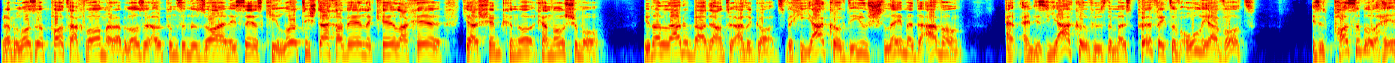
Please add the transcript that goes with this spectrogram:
Rabbi Lozer potach v'omer, Rabbi Lozer opens in the Zohar and he says, Ki lo tishtachaveh lekel acher, ki Hashem kano shemo. You're not allowed to bow down to other gods. V'chi Yaakov di'u shlema da'avon. And is Yaakov, who's the most perfect of all the Avot, is it possible? How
